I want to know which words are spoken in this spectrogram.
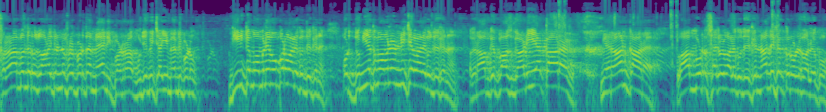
فلانا بندہ روزانہ اتنے نفل پڑھتا ہے، میں نہیں پڑھ رہا، مجھے بھی چاہیے، میں بھی پڑھوں۔ دین کے معاملے میں اوپر والے کو دیکھنا ہے اور دنیا کے معاملے میں نیچے والے کو دیکھنا ہے۔ اگر آپ کے پاس گاڑی ہے، کار ہے، مہران کار ہے، تو آپ موٹر سائیکل والے کو دیکھیں، نہ دیکھیں کروڑے والے کو۔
